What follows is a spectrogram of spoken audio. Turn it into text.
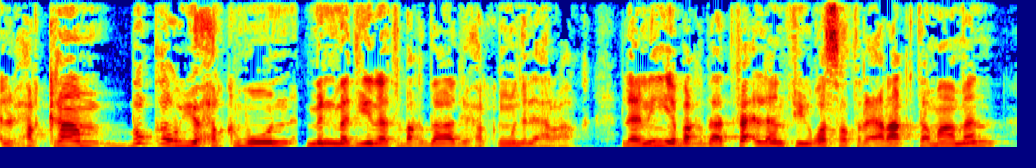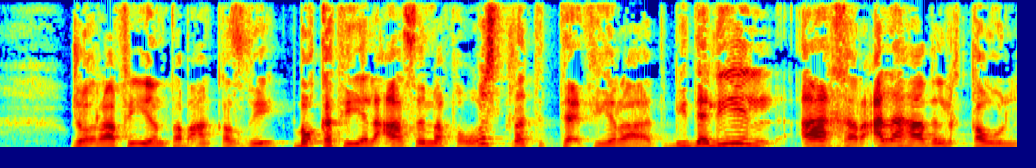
الحكام بقوا يحكمون من مدينة بغداد يحكمون العراق. لأن هي بغداد فعلا في وسط العراق تماما جغرافيا طبعا قصدي بقت هي العاصمة فوصلت التأثيرات بدليل آخر على هذا القول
